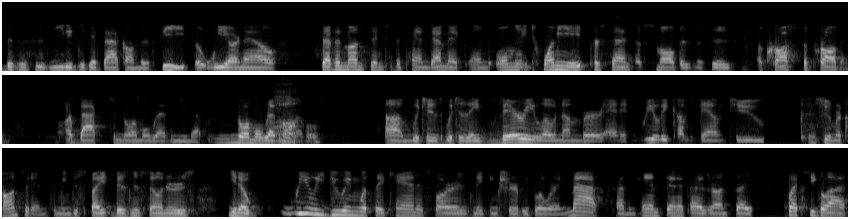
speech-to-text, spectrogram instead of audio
businesses needed to get back on their feet. But we are now seven months into the pandemic, and only 28% of small businesses across the province are back to normal revenue normal revenue huh. levels, um, which is which is a very low number, and it really comes down to consumer confidence. I mean, despite business owners, you know, really doing what they can as far as making sure people are wearing masks, having hand sanitizer on site, plexiglass,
